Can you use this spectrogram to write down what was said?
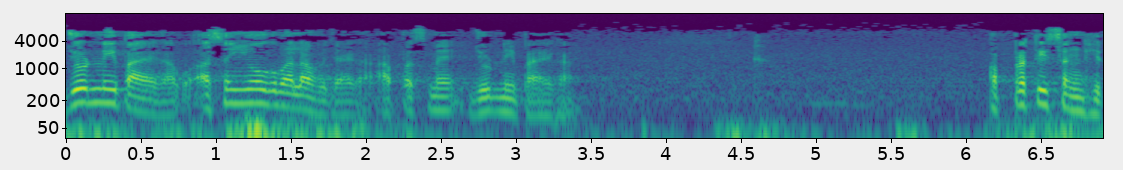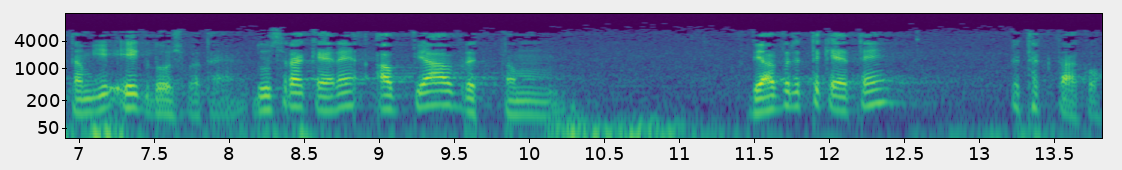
जुड़ नहीं पाएगा। वो असंयोग वाला हो जाएगा। आपस में जुड़ नहीं पाएगा। अप्रतिसंहितम, ये एक दोष बताया। दूसरा कह रहे हैं, अव्यावृत्तम। व्यावृत्त कहते हैं पृथकता को।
